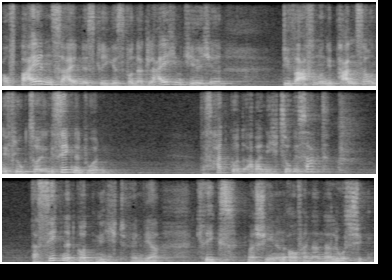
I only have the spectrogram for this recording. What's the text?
auf beiden Seiten des Krieges von der gleichen Kirche die Waffen und die Panzer und die Flugzeuge gesegnet wurden. Das hat Gott aber nicht so gesagt. Das segnet Gott nicht, wenn wir Kriegsmaschinen aufeinander losschicken.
